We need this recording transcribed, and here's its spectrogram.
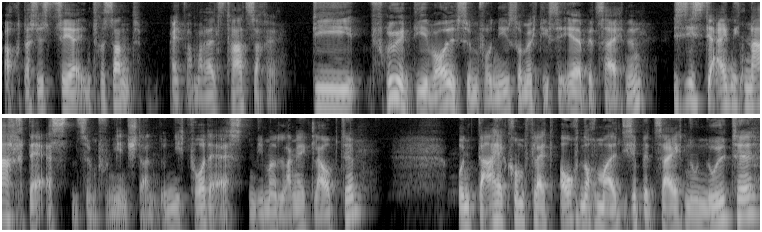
Auch das ist sehr interessant, einfach mal als Tatsache. Die frühe D-Moll-Symphonie, so möchte ich sie eher bezeichnen, sie ist ja eigentlich nach der ersten Symphonie entstanden und nicht vor der ersten, wie man lange glaubte. Und daher kommt vielleicht auch nochmal diese Bezeichnung Nullte.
